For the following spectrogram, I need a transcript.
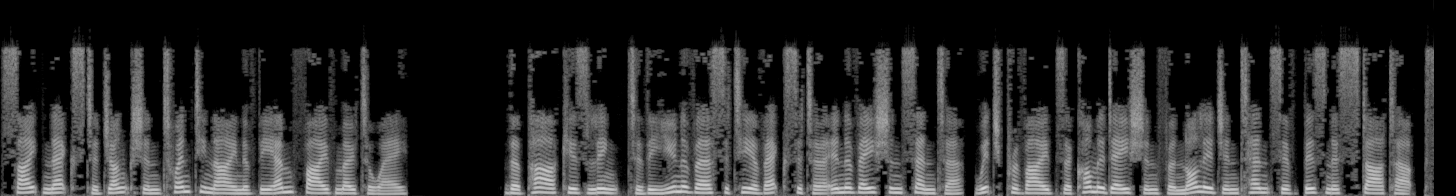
site next to junction 29 of the M5 motorway. The park is linked to the University of Exeter Innovation Centre, which provides accommodation for knowledge-intensive business startups.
